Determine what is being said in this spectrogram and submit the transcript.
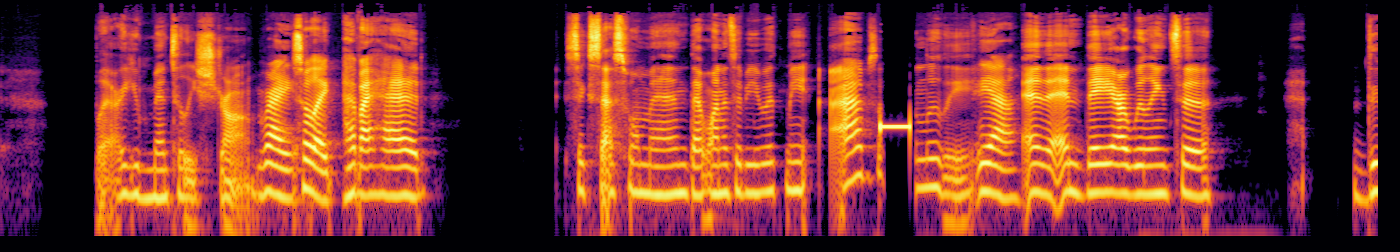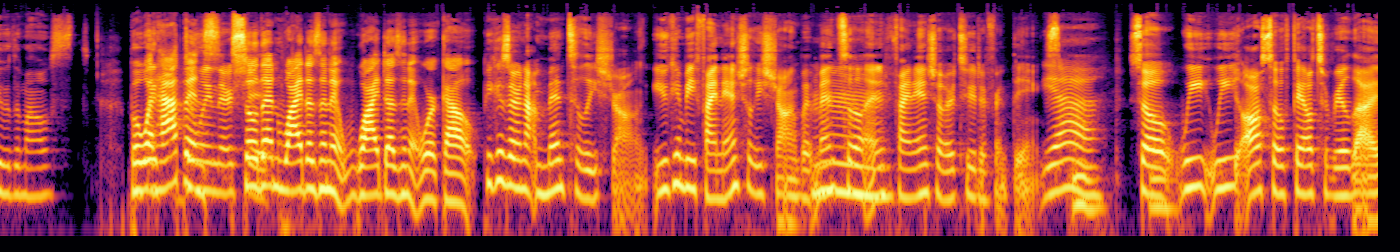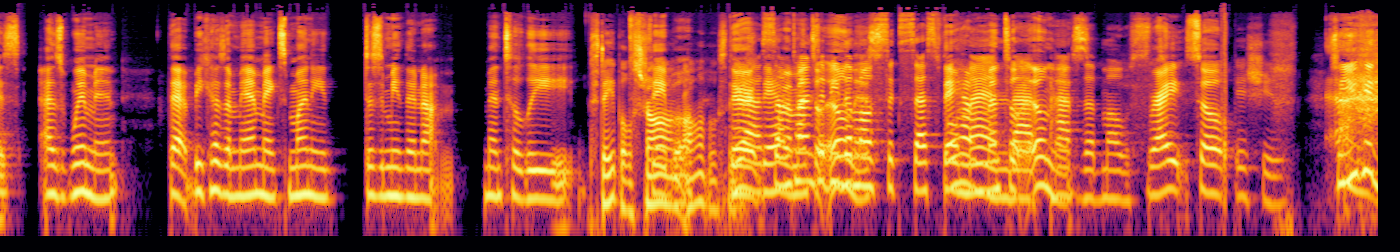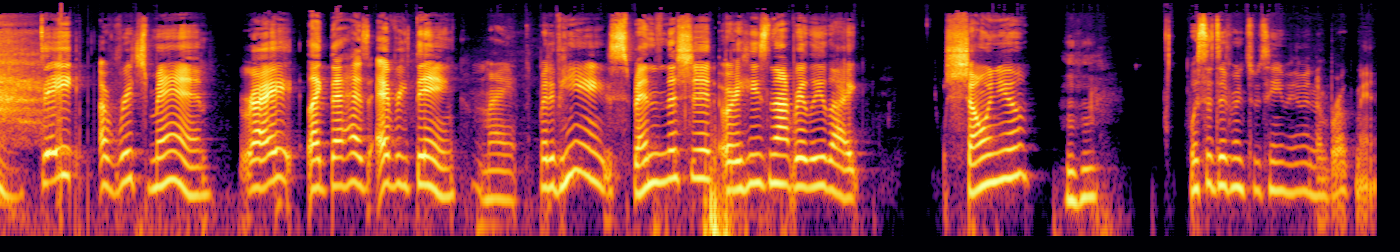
but are you mentally strong? Right. So, like, have I had successful men that wanted to be with me? Absolutely. Yeah. And and they are willing to do the most but what happens? doing their so shit. then, why doesn't it? Why doesn't it work out? because they're not mentally strong. You can be financially strong, but mental mm. and financial are two different things. Yeah. Mm. So mm. we we also fail to realize as women that because a man makes money doesn't mean they're not mentally Stable, strong, Stable. all of those things. Yeah. they have a Sometimes mental it be the most successful They have men mental that illness. have the most right. So issues. so you could date a rich man, right? Like that has everything. Right. But if he ain't spending the shit or he's not really like showing you, Mm-hmm. what's the difference between him and a broke man?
